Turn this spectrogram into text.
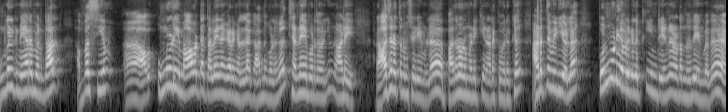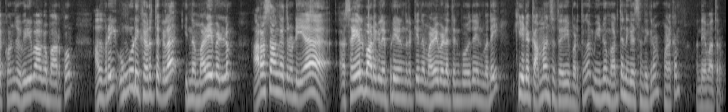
உங்களுக்கு நேரம் இருந்தால் அவசியம் உங்களுடைய மாவட்ட தலைநகரங்களில் கலந்து கொள்ளுங்கள். சென்னையை பொறுத்த வரைக்கும் நாளை ராஜரத்னம் ஸ்டேடியமில் பதினோரு மணிக்கு நடக்கவிருக்கு. அடுத்த வீடியோவில் பொன்முடி அவர்களுக்கு இன்று என்ன நடந்தது என்பதை கொஞ்சம் விரிவாக பார்ப்போம். அதுவரை உங்களுடைய கருத்துக்களை இந்த மழை வெள்ளம் அரசாங்கத்தினுடைய செயல்பாடுகள் எப்படி இருந்திருக்கு இந்த மழை வெள்ளத்தின் போது என்பதை கீழே கமெண்ட்ஸை தெரியப்படுத்துங்க. மீண்டும் அடுத்த நிகழ்ச்சி சந்திக்கிறோம். வணக்கம். வந்தே மாத்திரம்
